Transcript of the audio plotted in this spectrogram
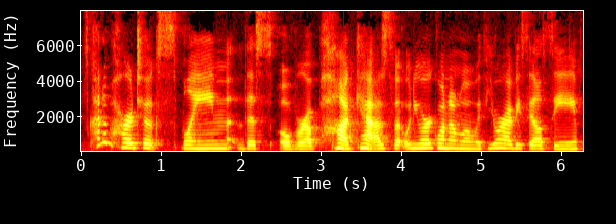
It's kind of hard to explain this over a podcast, but when you work one on one with your IBCLC,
